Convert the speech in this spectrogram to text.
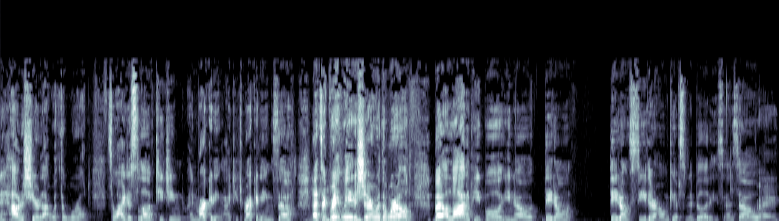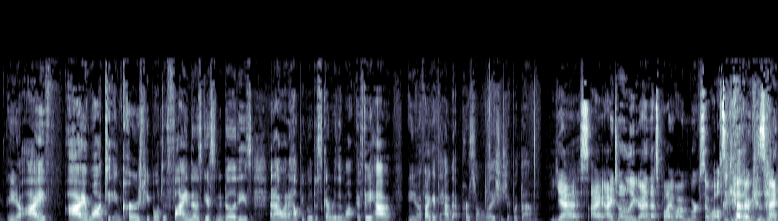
and how to share that with the world. So I just love teaching and marketing. I teach marketing, so that's a great way to share with the world. But a lot of people, you know, they don't they don't see their own gifts and abilities. And so, Right. you know, I I want to encourage people to find those gifts and abilities and I want to help people discover them if they have, you know, if I get to have that personal relationship with them. Yes, I, I totally agree. And that's probably why we work so well together because I,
